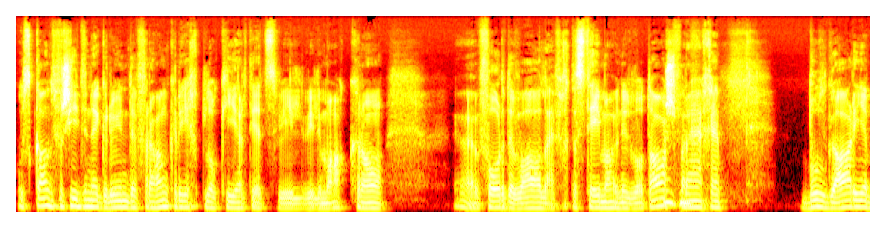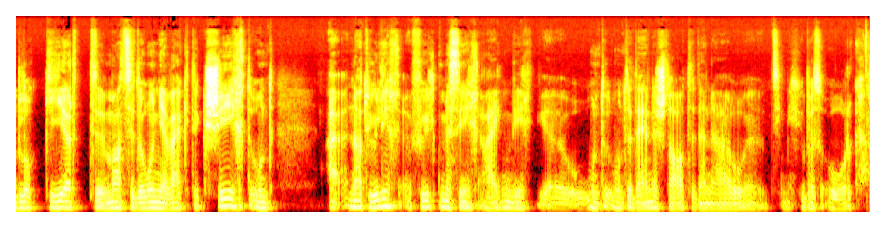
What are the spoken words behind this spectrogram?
aus ganz verschiedenen Gründen Frankreich blockiert jetzt, weil, weil Macron äh, vor der Wahl einfach das Thema nicht ansprechen will. Mhm. Bulgarien blockiert Mazedonien wegen der Geschichte und äh, natürlich fühlt man sich eigentlich äh, unter, unter diesen Staaten dann auch äh, ziemlich übers Ohr gehauen.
